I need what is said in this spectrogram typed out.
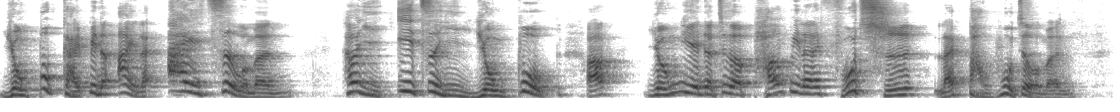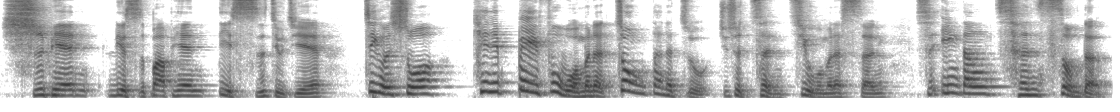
永不改变的爱来爱着我们。他以一直以永不啊。永远的这个旁边来扶持、来保护着我们。诗篇六十八篇第十九节经文说：“天天背负我们的重担的主，就是拯救我们的神，是应当称颂的。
